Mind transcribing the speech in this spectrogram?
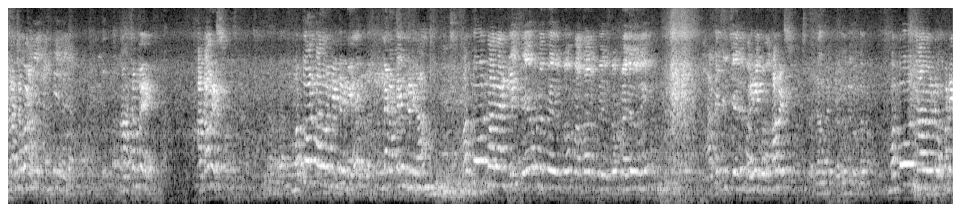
మన చెప్పాలి ఆ, చెప్పే. ఆ కామెంట్స్ మతోన్మాదం అంటే ఏంటంటే ఇందాక అక్క చెప్పినట్టుగా మతోన్మాదానికి దేవుడి పేరుతో మతాల పేరుతో ప్రజల్ని ఆకర్షించేది వెరీ గుడ్ కామెంట్స్ మతం అంటే ఒకటే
